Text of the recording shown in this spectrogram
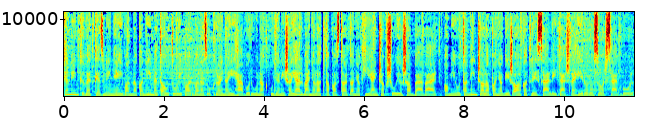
Kemény következményei vannak a német autóiparban az ukrajnai háborúnak, ugyanis a járvány alatt tapasztalt anyaghiány csak súlyosabbá vált, amióta nincs alapanyag és alkatrészszállítás Fehér Oroszországból,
